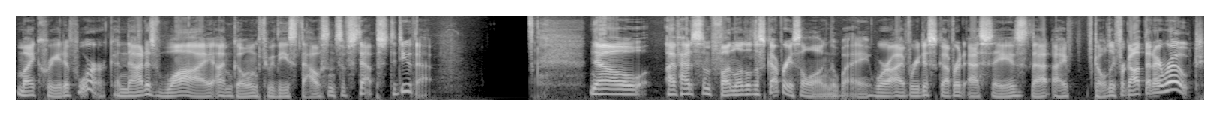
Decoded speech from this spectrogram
my creative work, and that is why I'm going through these thousands of steps to do that. Now, I've had some fun little discoveries along the way where I've rediscovered essays that I totally forgot that I wrote.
